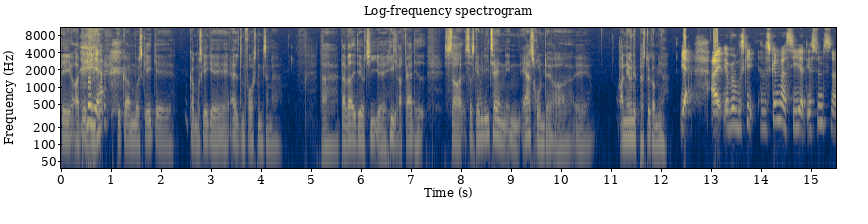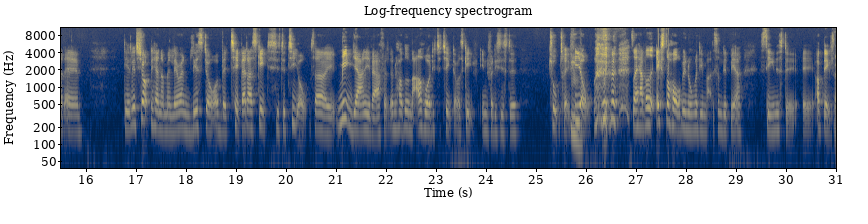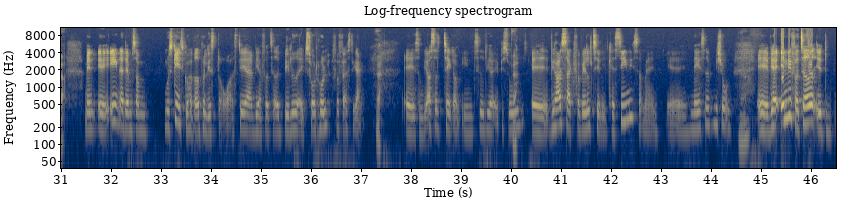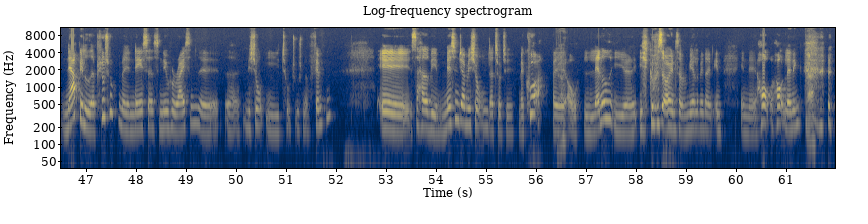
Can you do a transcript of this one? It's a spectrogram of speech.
det, og det, ja. det gør måske ikke, gør måske ikke al den forskning, som er der, der har været i DO10 øh, helt retfærdighed. Så, så skal vi lige tage en, en æresrunde og, øh, og nævne et par stykker mere. Ja, Ej, jeg vil måske jeg vil skynde mig at sige, at jeg synes, at øh, det er lidt sjovt det her, når man laver en liste over, hvad, hvad der er sket de sidste 10 år. Så øh, min hjerne i hvert fald, den hoppede meget hurtigt til ting, der var sket inden for de sidste 2, 3, 4 mm. år. så jeg har været ekstra hård med nogle af de sådan lidt mere seneste øh, opdagelser. Ja. Men øh, en af dem, som måske skulle have været på listen over os, det er, at vi har fået taget et billede af et sort hul for første gang. Ja. Øh, som vi også har talt om i en tidligere episode. Ja. Øh, vi har også sagt farvel til Cassini, som er en øh, NASA-mission. Ja. Øh, vi har endelig fået taget et nærbillede af Pluto med NASA's New Horizon-mission øh, i 2015. Øh, så havde vi Messenger-missionen, der tog til Merkur øh, ja. og landede i, øh, i godsøjen, som var mere eller mindre en, en, en øh, hård, hård landing. Ja.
